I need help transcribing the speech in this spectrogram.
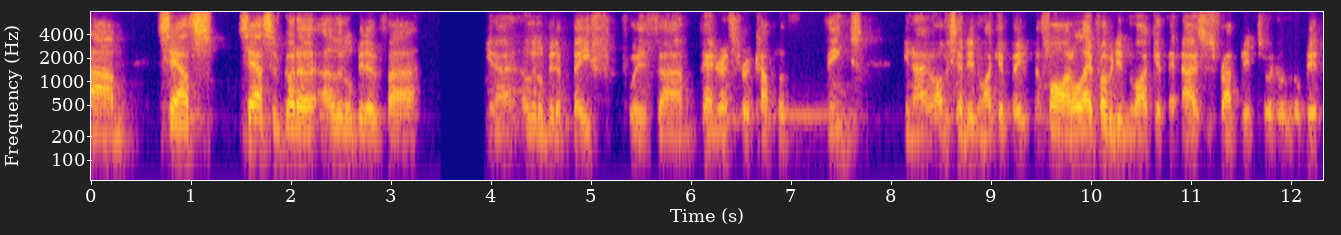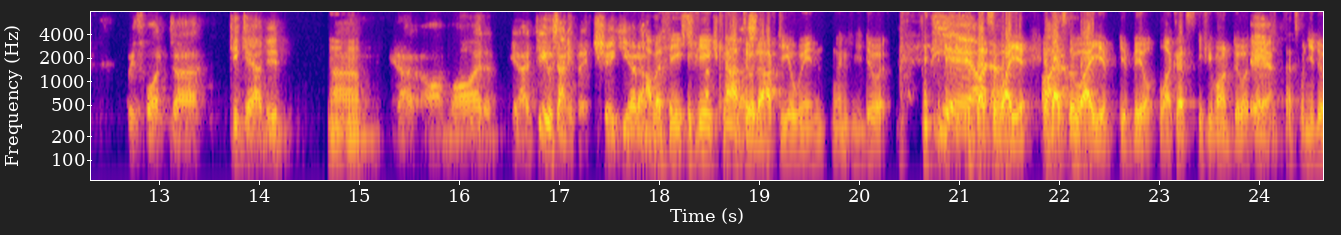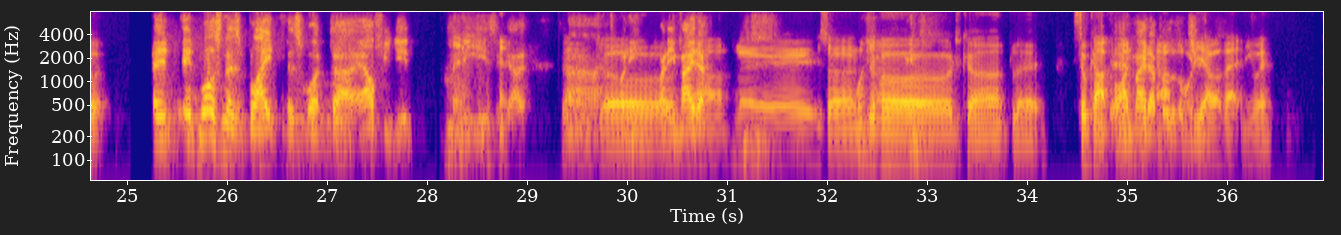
Um, Souths Souths have got a, a little bit of uh, you know a little bit of beef with um, Penrith for a couple of things. You know, obviously, I didn't like it beating the final. They probably didn't like getting their noses rubbed into it a little bit with what uh, Kikau did. Mm-hmm. Um, you know, online, and you know, he was only being cheeky. I don't. Oh, but if you, if you can't do it after you win, when can you do it? Yeah, that's the way you. If that's the way you, you're built. Like that's if you want to do it, then Yeah. that's when you do it. it, it wasn't as blatant as what uh, Alfie did many years ago. Uh, when he- when he made a- can't play. St. George can't play. Still can't Yeah, find made up a little audio of that anywhere.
